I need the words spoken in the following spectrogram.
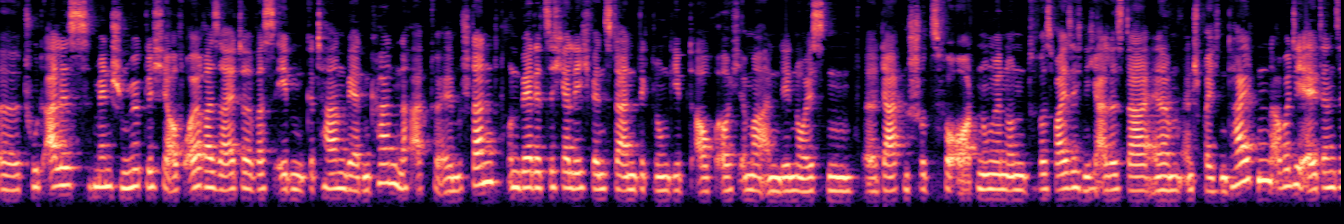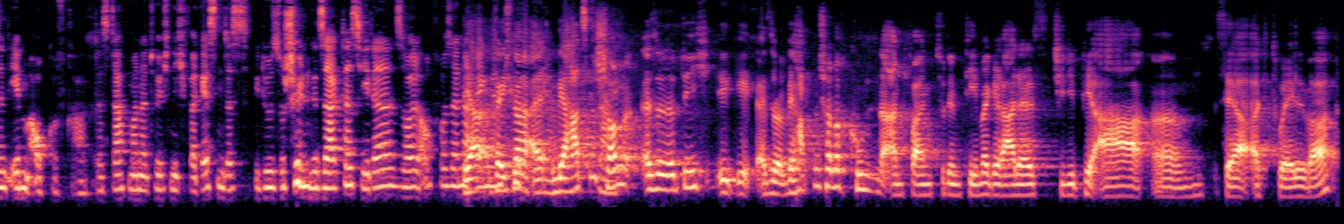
äh, tut alles Menschenmögliche auf eurer Seite, was eben getan werden kann nach aktuellem Stand und werdet sicherlich, wenn es da Entwicklungen gibt, auch euch immer an den neuesten äh, Datenschutzverordnungen und was weiß ich nicht alles da ähm, entsprechend halten. Aber die Eltern sind eben auch gefragt. Das darf man natürlich nicht vergessen, dass, wie du so schön gesagt hast, jeder soll auch vor seiner ja, eigenen vielleicht noch, ein, wir hatten schon, also natürlich, also wir hatten schon noch Kundenanfragen zu dem Thema, gerade als GDPR ähm, sehr aktuell war.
